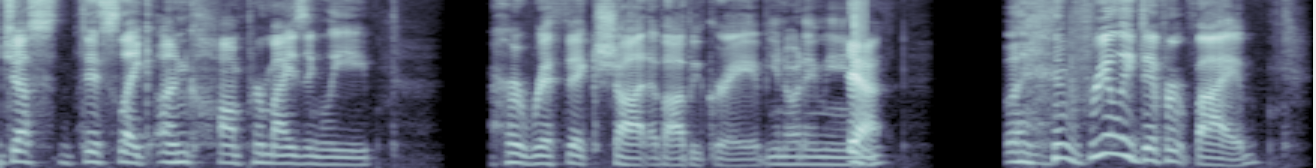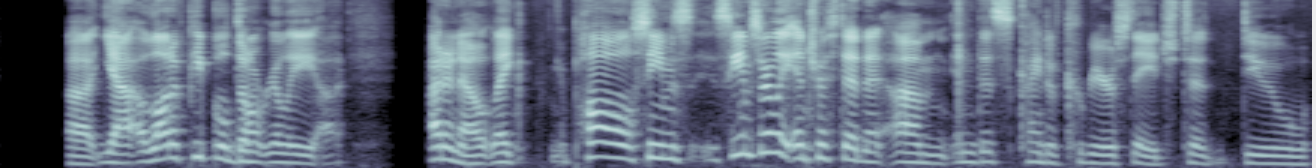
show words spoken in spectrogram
just this like uncompromisingly horrific shot of Abu Ghraib. You know what I mean? Yeah. Like really different vibe. Uh, yeah, a lot of people don't really. Uh, I don't know. Like Paul seems seems really interested in um in this kind of career stage to do,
